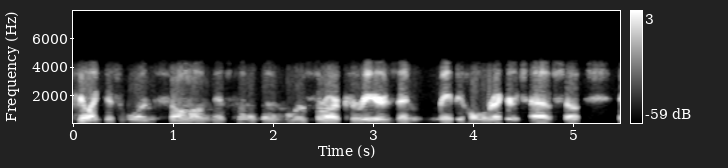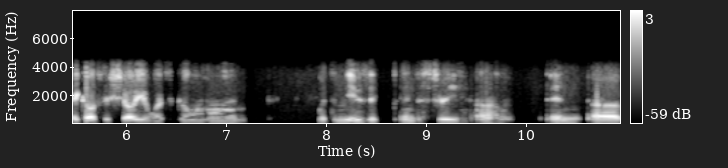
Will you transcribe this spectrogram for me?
I feel like this one song has kind of done more for our careers than maybe whole records have. So it goes to show you what's going on with the music industry um, and uh,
